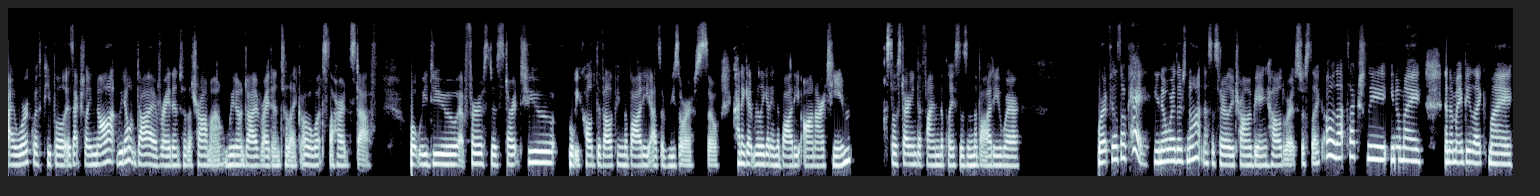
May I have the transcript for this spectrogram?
I work with people is actually not, we don't dive right into the trauma. We don't dive right into like, oh, what's the hard stuff? what we do at first is start to what we call developing the body as a resource. So, kind of get really getting the body on our team. So, starting to find the places in the body where where it feels okay, you know, where there's not necessarily trauma being held, where it's just like, oh, that's actually, you know, my, and it might be like my,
